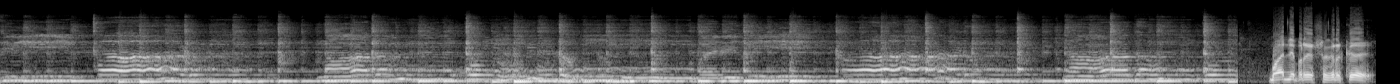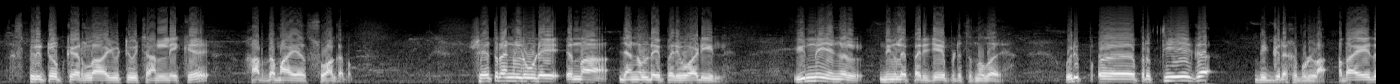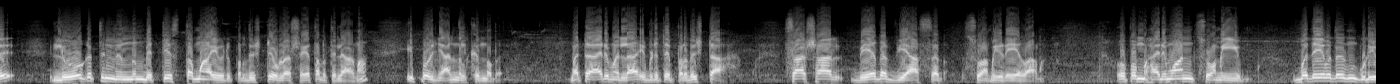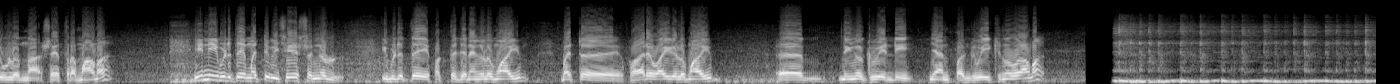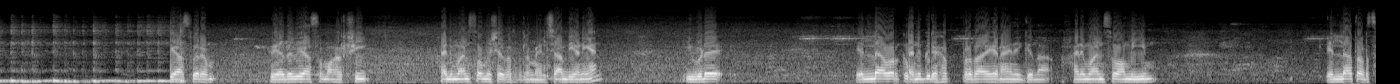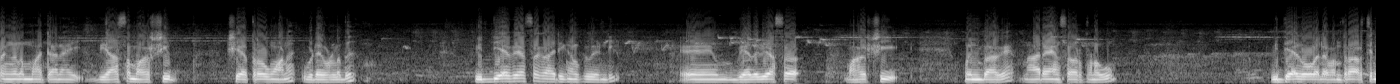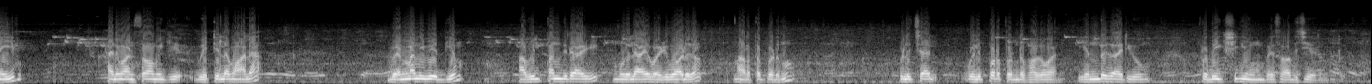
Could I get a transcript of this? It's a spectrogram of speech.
കൊണ്ടും മാന്യ പ്രേക്ഷകർക്ക് സ്പിരിറ്റ് ഓഫ് കേരള യൂട്യൂബ് ചാനലിലേക്ക് ഹാർദമായ സ്വാഗതം. ക്ഷേത്രങ്ങളിലൂടെ എന്ന ഞങ്ങളുടെ പരിപാടിയിൽ ഇന്ന് ഞങ്ങൾ നിങ്ങളെ പരിചയപ്പെടുത്തുന്നത് ഒരു പ്രത്യേക വിഗ്രഹമുള്ള അതായത് ലോകത്തിൽ നിന്നും വ്യത്യസ്തമായ ഒരു പ്രതിഷ്ഠയുള്ള ക്ഷേത്രത്തിലാണ് ഇപ്പോൾ ഞാൻ നിൽക്കുന്നത്. മറ്റാരുമല്ല ഇവിടുത്തെ പ്രതിഷ്ഠ സാക്ഷാൽ വേദവ്യാസ സ്വാമിയുടേതാണ്. ഒപ്പം ഹനുമാൻ സ്വാമിയും ഉപദേവതയും കൂടിയുള്ളുന്ന ക്ഷേത്രമാണ്. ഇനി ഇവിടുത്തെ മറ്റ് വിശേഷങ്ങൾ ഇവിടുത്തെ ഭക്തജനങ്ങളുമായും മറ്റ് ഭാരവാഹികളുമായും നിങ്ങൾക്ക് വേണ്ടി ഞാൻ പങ്കുവയ്ക്കുന്നതാണ്. വ്യാസപുരം വേദവ്യാസ മഹർഷി ഹനുമാൻ സ്വാമി ക്ഷേത്രത്തിലെ മേൽശാന്തിയാണ് ഞാൻ ഇവിടെ എല്ലാവർക്കും അനുഗ്രഹപ്രദായകനായി നിൽക്കുന്ന ഹനുമാൻ സ്വാമിയും എല്ലാ തടസ്സങ്ങളും മാറ്റാനായി വ്യാസ മഹർഷി ക്ഷേത്രവുമാണ് ഇവിടെ ഉള്ളത്. വിദ്യാഭ്യാസ കാര്യങ്ങൾക്ക് വേണ്ടി വേദവ്യാസ മഹർഷി മുൻപാകെ നാരായണ സമർപ്പണവും വിദ്യാഗോപാല മന്ത്രാർച്ചനയും ഹനുമാൻ സ്വാമിക്ക് വെറ്റിലമാല വെണ്ണ നിവേദ്യം അവിൽപ്പന്തിരാഴി മുതലായ വഴിപാടുകൾ നടത്തപ്പെടുന്നു. വിളിച്ചാൽ വെളിപ്പുറത്തുണ്ട് ഭഗവാൻ. എന്ത് കാര്യവും പ്രതീക്ഷയ്ക്ക് മുമ്പേ സാധിച്ചു തരുന്നുണ്ട്.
